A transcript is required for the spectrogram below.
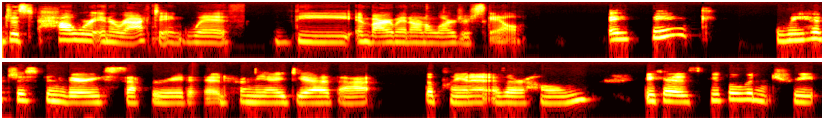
just how we're interacting with the environment on a larger scale. I think we have just been very separated from the idea that the planet is our home because people wouldn't treat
